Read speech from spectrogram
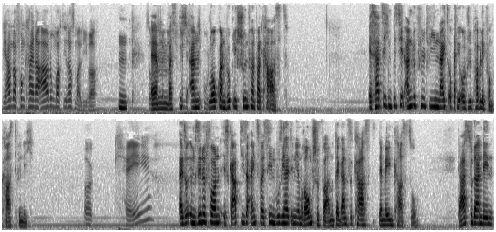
wir haben davon keine Ahnung, macht ihr das mal lieber. Hm. So, ähm, find was ich, find an. Rogue One wirklich schön fand, war Cast. Es hat sich ein bisschen angefühlt wie Knights of the Old Republic vom Cast, finde ich. Okay. Also im Sinne von, es gab diese ein, zwei Szenen, wo sie halt in ihrem Raumschiff waren und der ganze Cast, der Main-Cast so. Da hast du dann den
